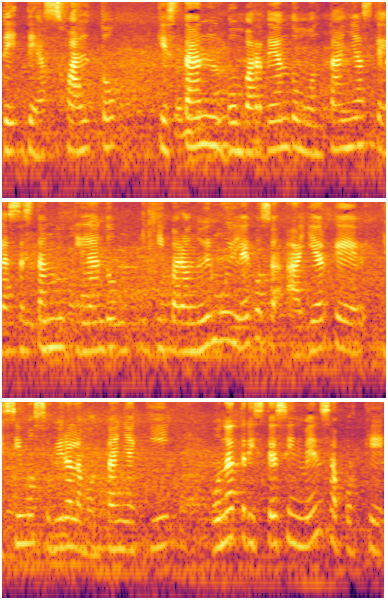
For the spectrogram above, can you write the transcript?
de asfalto que están bombardeando montañas, que las están mutilando. Y para no ir muy lejos, ayer que hicimos subir a la montaña aquí, una tristeza inmensa porque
